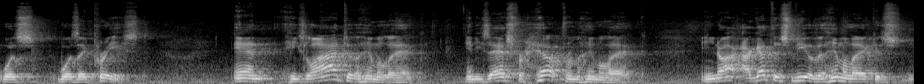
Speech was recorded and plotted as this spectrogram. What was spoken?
was, was a priest. And he's lied to Ahimelech, and he's asked for help from Ahimelech. You know, I, I got this view of Ahimelech as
